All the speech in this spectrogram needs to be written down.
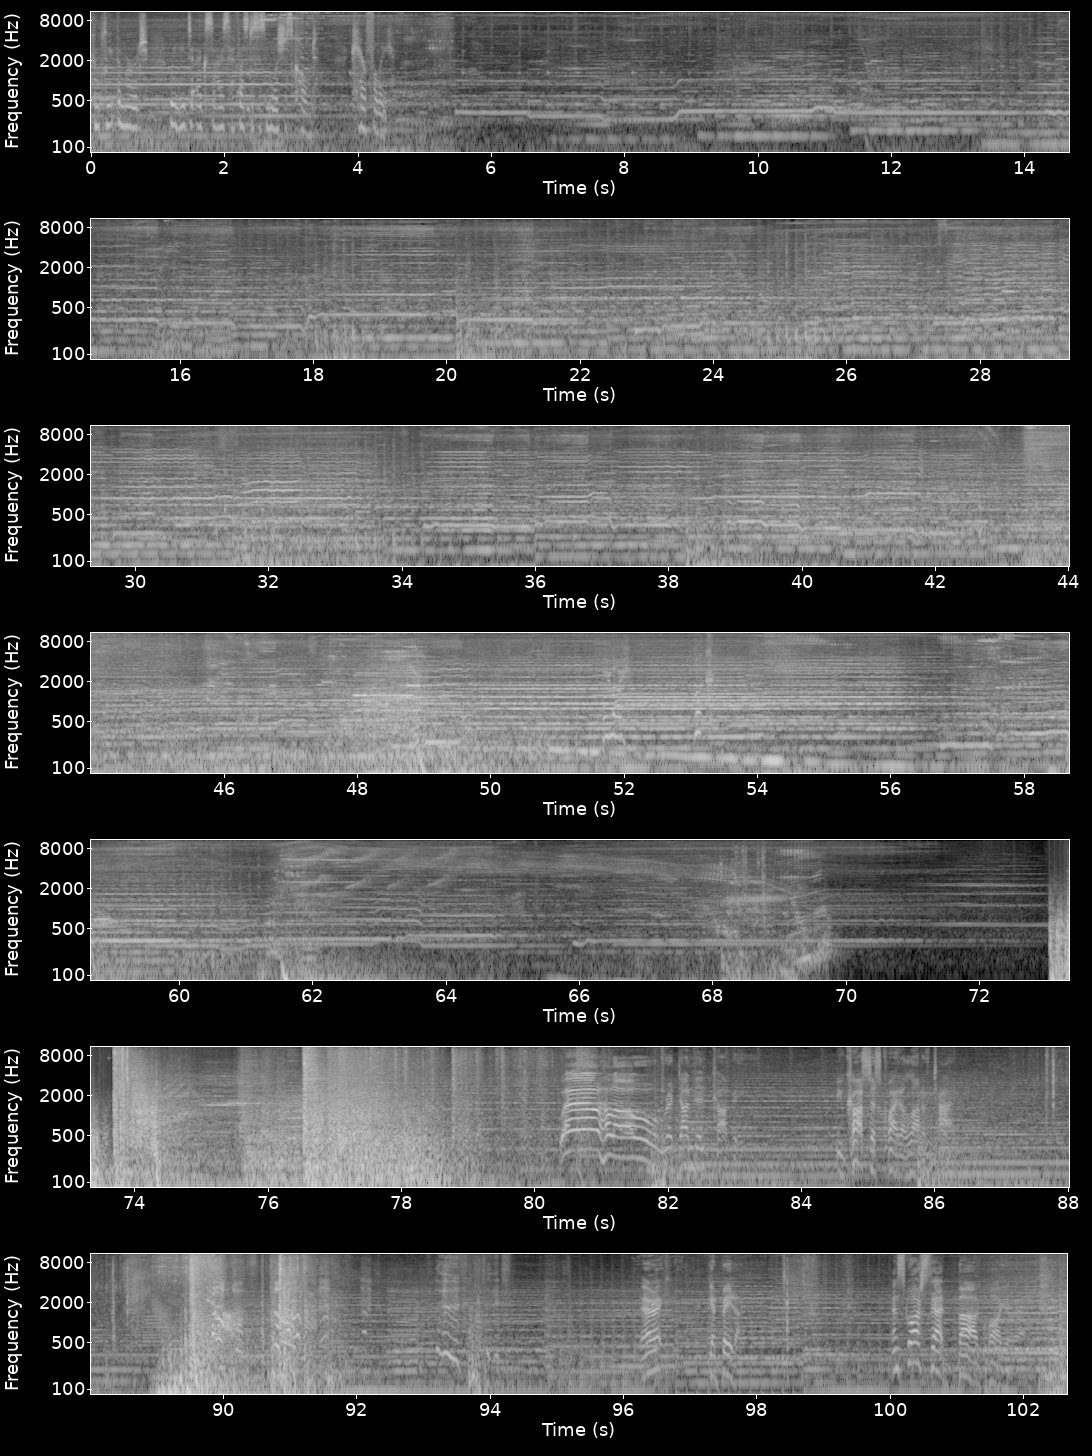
To complete the merge, we need to excise Hephaestus' malicious code. Carefully. You cost us quite a lot of time. Erik, get Beta. And squash that bug while you're at it.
